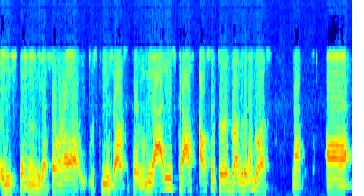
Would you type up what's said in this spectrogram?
eles têm ligação, né, os CRIs ao setor imobiliário e os CRAS ao setor do agronegócio. Né? É,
